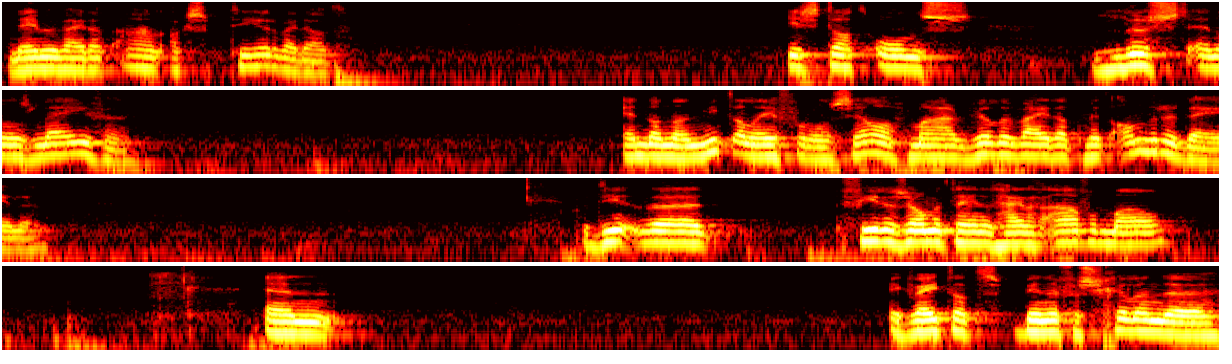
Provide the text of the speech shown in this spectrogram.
Nemen wij dat aan? Accepteren wij dat? Is dat ons lust en ons leven? En dan, dan niet alleen voor onszelf, maar willen wij dat met anderen delen? We vieren zometeen het heilige avondmaal. En ik weet dat binnen verschillende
